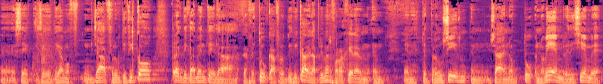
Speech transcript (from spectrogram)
eh, se, digamos, ya fructificó prácticamente la, la festuca fructificada, la primer forrajera en, en- en, este, producir, en- ya en, noviembre, diciembre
